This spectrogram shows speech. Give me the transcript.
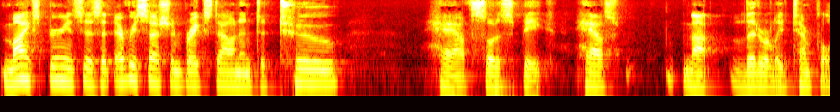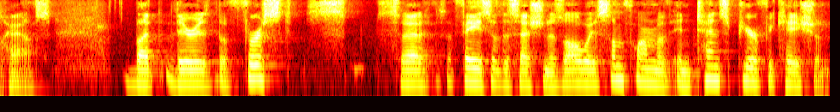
my experience is that every session breaks down into two halves, so to speak. Halves, not literally temporal halves. But there is the first phase of the session is always some form of intense purification,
